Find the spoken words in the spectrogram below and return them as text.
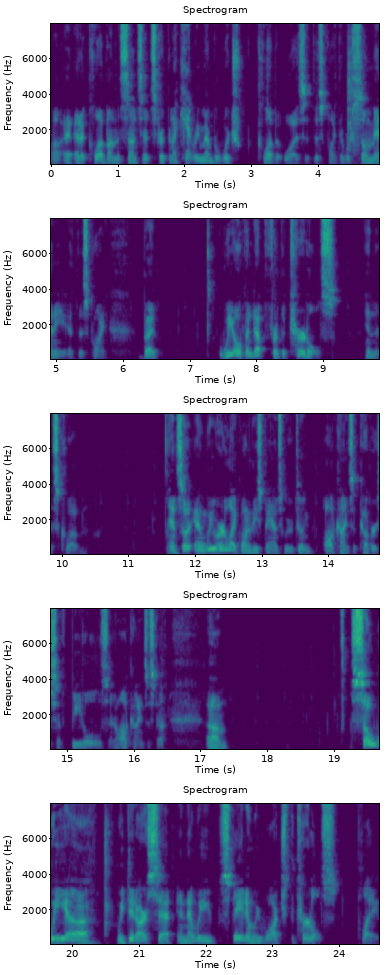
uh, at a club on the sunset strip and i can't remember which club it was at this point. There were so many at this point. But we opened up for the turtles in this club and so and we were like one of these bands we were doing all kinds of covers of beatles and all kinds of stuff. Um, so we uh, we did our set and then we stayed and we watched the turtles play.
